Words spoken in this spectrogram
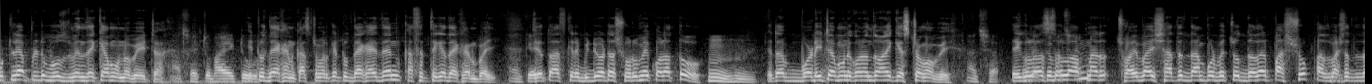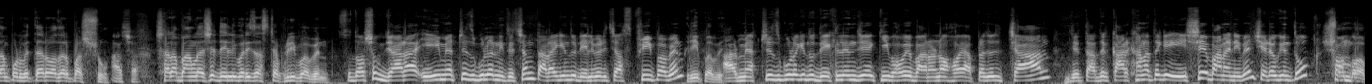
উঠলে আপনি একটু বুঝবেন যে কেমন হবে এটা। আচ্ছা একটু ভাই একটু একটু দেখেন কাস্টমারকে একটু দেখাই দেন কাছের থেকে দেখেন ভাই। যেহেতু আজকের ভিডিওটা শোরুমে করা তো এটা বডিটা মনে করেন তো অনেক স্ট্রং হবে। আচ্ছা। এগুলো হলো আপনার ছয় বাই সাতের দাম পড়বে চোদ্দ হাজার পাঁচশো পাঁচ বাই সাতের দাম পড়বে তেরো হাজার পাঁচশো। আচ্ছা। সারা বাংলাদেশে ডেলিভারি চার্জটা ফ্রি পাবেন। তো দর্শক যারা এই ম্যাট্রেসগুলো নিতে চান তারা কিন্তু ডেলিভারি চার্জ ফ্রি পাবেন। Free পাবে। আর ম্যাট্রেসগুলো কিন্তু দেখলেন যে কীভাবে বানানো হয়। আপনারা যদি চান যে তাদের কারখানা থেকে এসে বানিয়ে নেবেন সেটাও কিন্তু সম্ভব। সম্ভব।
